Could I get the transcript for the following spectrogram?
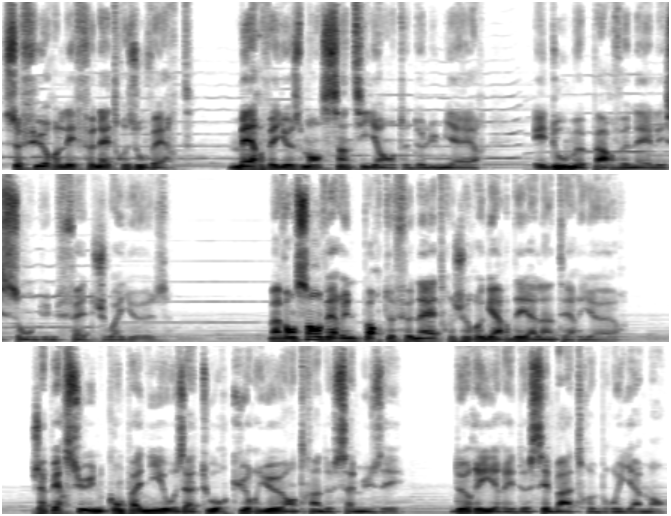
ce furent les fenêtres ouvertes, merveilleusement scintillantes de lumière, et d'où me parvenaient les sons d'une fête joyeuse. M'avançant vers une porte-fenêtre, je regardai à l'intérieur. J'aperçus une compagnie aux atours curieux en train de s'amuser, de rire et de s'ébattre bruyamment.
